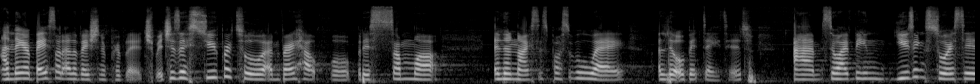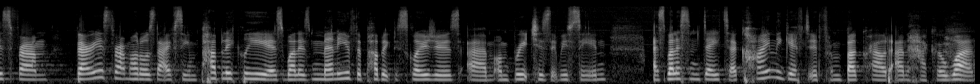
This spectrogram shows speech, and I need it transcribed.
and they are based on elevation of privilege, which is a super tool and very helpful, but is somewhat, in the nicest possible way, a little bit dated. Um, so I've been using sources from various threat models that I've seen publicly, as well as many of the public disclosures um, on breaches that we've seen, as well as some data kindly gifted from BugCrowd and HackerOne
